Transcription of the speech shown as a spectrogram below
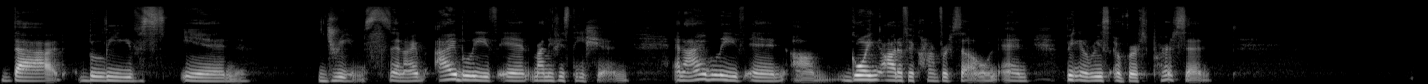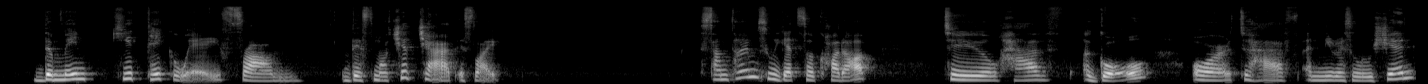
that believes in dreams and I, I believe in manifestation and I believe in um, going out of your comfort zone and being a risk averse person. The main key takeaway from this small chit chat is like sometimes we get so caught up to have a goal or to have a new resolution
